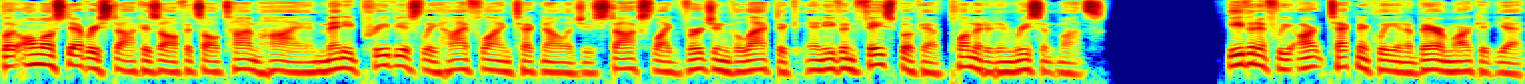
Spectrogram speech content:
but almost every stock is off its all time high, and many previously high flying technology stocks like Virgin Galactic and even Facebook have plummeted in recent months. Even if we aren't technically in a bear market yet,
